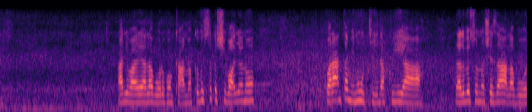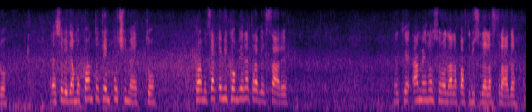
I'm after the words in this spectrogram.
arrivare al lavoro con calma ho visto che ci vogliono 40 minuti da qui a da dove sono scesa al lavoro adesso vediamo quanto tempo ci metto però mi sa che mi conviene attraversare perché almeno sono dalla parte giusta della strada.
